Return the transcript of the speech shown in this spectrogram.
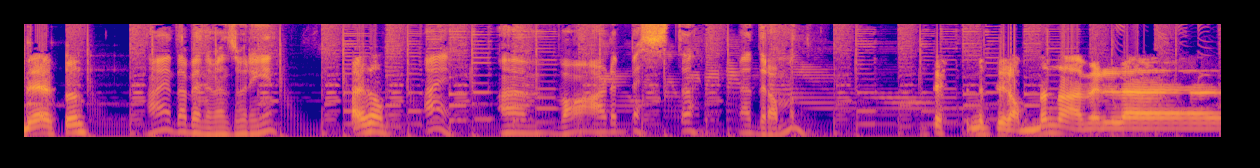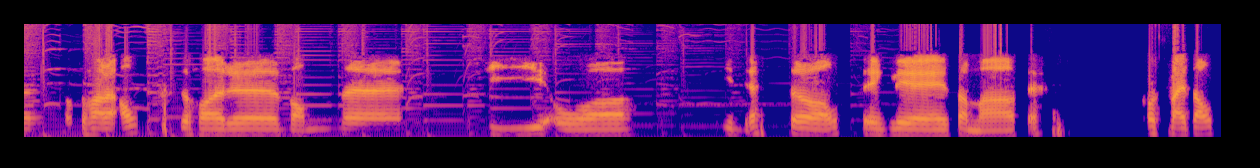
Det er Espen. Hei, det er Benjamin som ringer. Hei sann. Hei. Eh, hva er det beste med Drammen? Det beste med Drammen er vel eh, at du har alt. Du har eh, vann, sky ski og idrett og alt egentlig i samme sted. Kort vei til alt.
